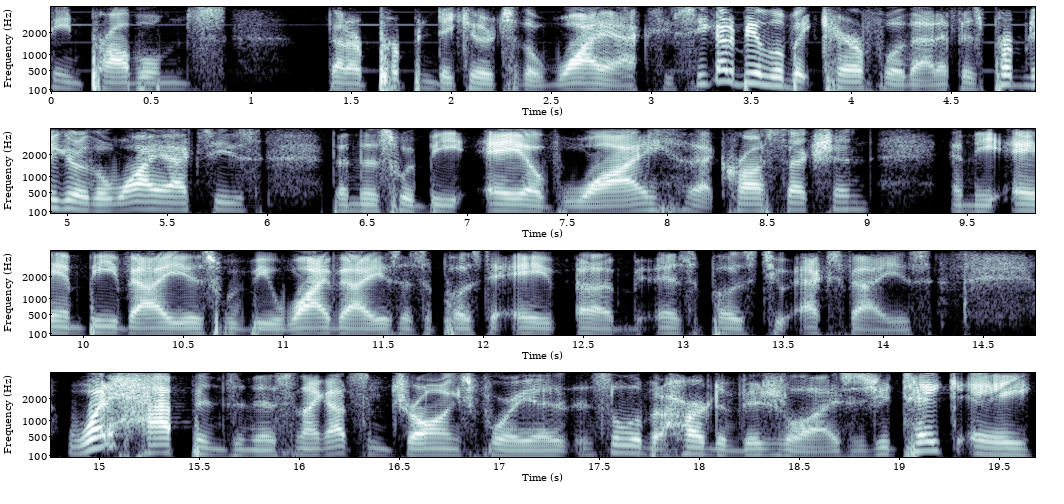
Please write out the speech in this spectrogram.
seen problems that are perpendicular to the y-axis. So you got to be a little bit careful of that. If it's perpendicular to the y-axis, then this would be a of y, that cross section, and the a and b values would be y values as opposed to a uh, as opposed to x values. What happens in this, and I got some drawings for you. It's a little bit hard to visualize. Is you take a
